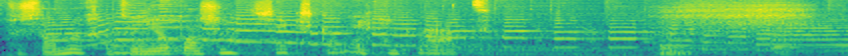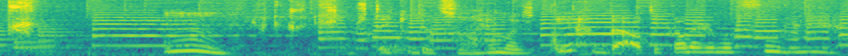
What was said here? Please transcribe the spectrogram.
verstandig? Gaat we niet oppassen? Seks kan echt niet kwaad. Mm. Soms denk ik dat ze al helemaal is ingedaald. Ik kan het helemaal voelen hier.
